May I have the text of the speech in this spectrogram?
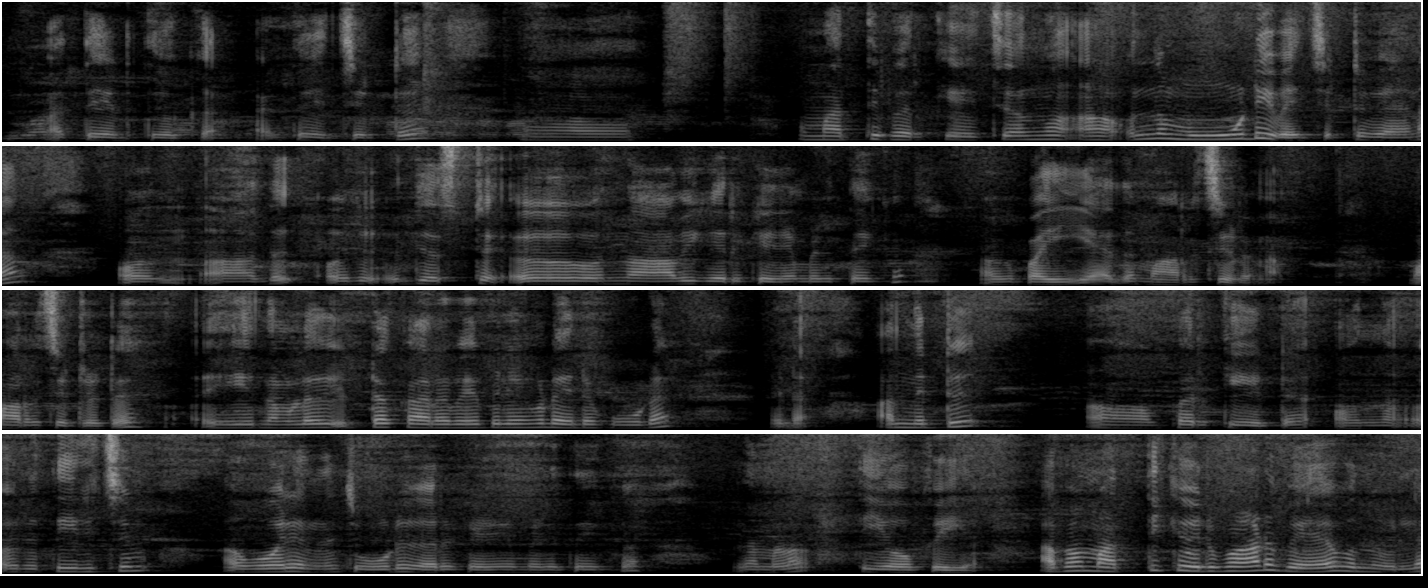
മത്തി എടുത്ത് വെക്കുക. എടുത്ത് വെച്ചിട്ട് മത്തി പെറുക്കി വെച്ച് ഒന്ന് ഒന്ന് മൂടി വെച്ചിട്ട് വേണം അത് ഒരു ജസ്റ്റ് ഒന്ന് ആവി കയറി കഴിയുമ്പോഴത്തേക്ക് നമുക്ക് പയ്യെ അത് മറിച്ചിടണം. മറിച്ചിട്ടിട്ട് ഈ നമ്മൾ ഇട്ട കറിവേപ്പിലയും കൂടെ അതിന്റെ കൂടെ ഇടാം. എന്നിട്ട് പെറുക്കിയിട്ട് ഒന്ന് ഒരു തിരിച്ചും അതുപോലെ ഒന്ന് ചൂട് കയറി കഴിയുമ്പോഴത്തേക്ക് നമ്മൾ തീ ഓഫ് ചെയ്യുക അപ്പം മത്തിക്ക് ഒരുപാട് വേവൊന്നുമില്ല.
